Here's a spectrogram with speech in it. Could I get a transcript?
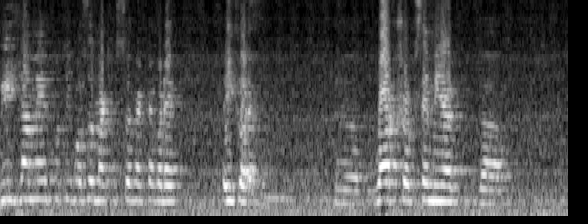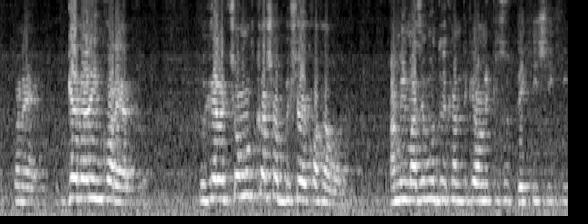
build নামে প্রতি বছর মাইক্রোসফট একটা করে এই করে ওয়ার্কশপ সেমিনার বা মানে গ্যাদারিং করে আর কি। ওইখানে চমৎকার সব বিষয়ে কথা বলে। আমি মাঝে মধ্যে ওইখান থেকে অনেক কিছু দেখি, শিখি।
